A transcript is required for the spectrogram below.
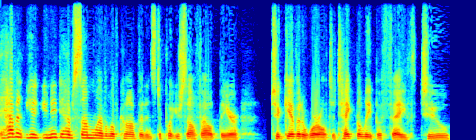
haven't you, you need to have some level of confidence to put yourself out there, to give it a whirl, to take the leap of faith, to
